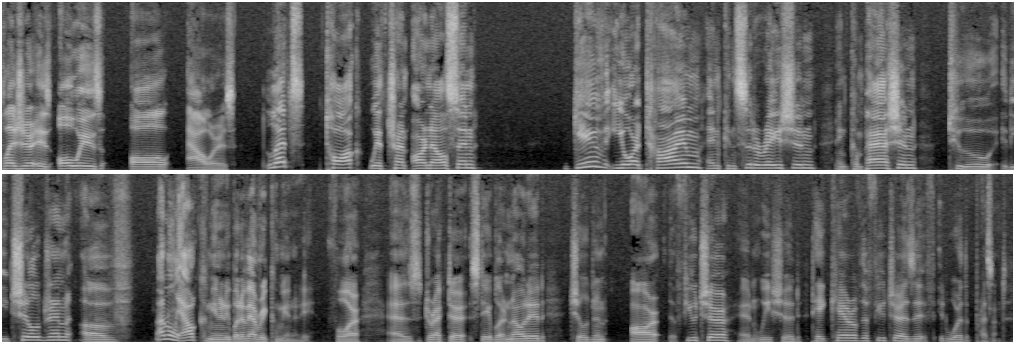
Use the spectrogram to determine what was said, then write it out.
Pleasure is always all ours. Let's talk with Trent R. Nelson. Give your time and consideration and compassion to the children of not only our community, but of every community. For, as Director Stabler noted, children are the future, and we should take care of the future as if it were the present.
